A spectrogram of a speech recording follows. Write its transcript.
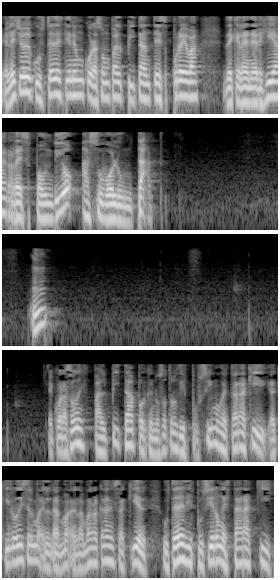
el hecho de que ustedes tienen un corazón palpitante es prueba de que la energía respondió a su voluntad. ¿Mm? El corazón palpita porque nosotros dispusimos estar aquí. Aquí lo dice el, el, el amado Saquiel. Ustedes dispusieron estar aquí.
